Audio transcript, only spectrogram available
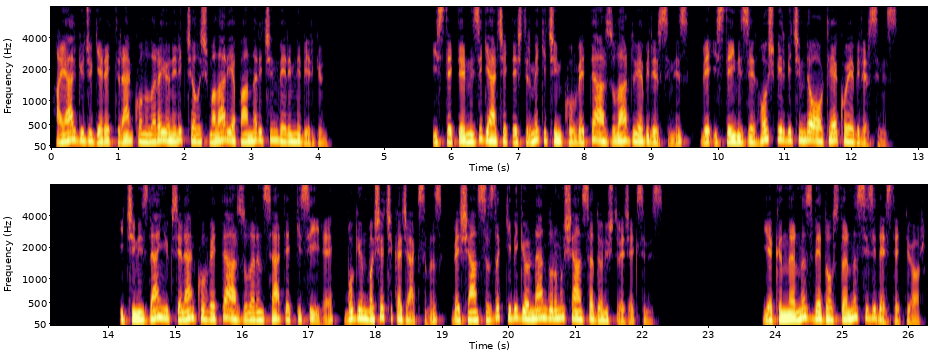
Hayal gücü gerektiren konulara yönelik çalışmalar yapanlar için verimli bir gün. İsteklerinizi gerçekleştirmek için kuvvetli arzular duyabilirsiniz ve isteğinizi hoş bir biçimde ortaya koyabilirsiniz. İçinizden yükselen kuvvetli arzuların sert etkisiyle bugün başa çıkacaksınız ve şanssızlık gibi görünen durumu şansa dönüştüreceksiniz. Yakınlarınız ve dostlarınız sizi destekliyor.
